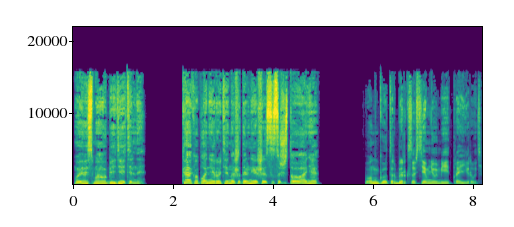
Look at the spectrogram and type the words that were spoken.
Вы весьма убедительны. Как вы планируете наше дальнейшее сосуществование?» Он Готтерберг совсем не умеет проигрывать.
